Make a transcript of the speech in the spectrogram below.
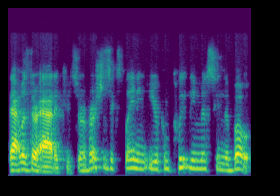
That was their attitude. So Hirsch is explaining you're completely missing the boat.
